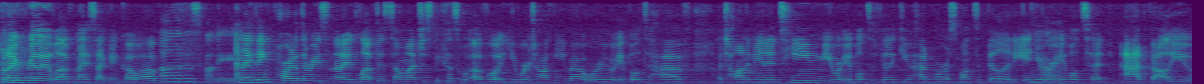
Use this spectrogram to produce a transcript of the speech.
But I really loved my second co-op. Oh, that is funny. And I think part of the reason that I loved it so much is because of what you were talking about, where you were able to have autonomy in a team, you were able to feel like you had more responsibility, and you were able to add value.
